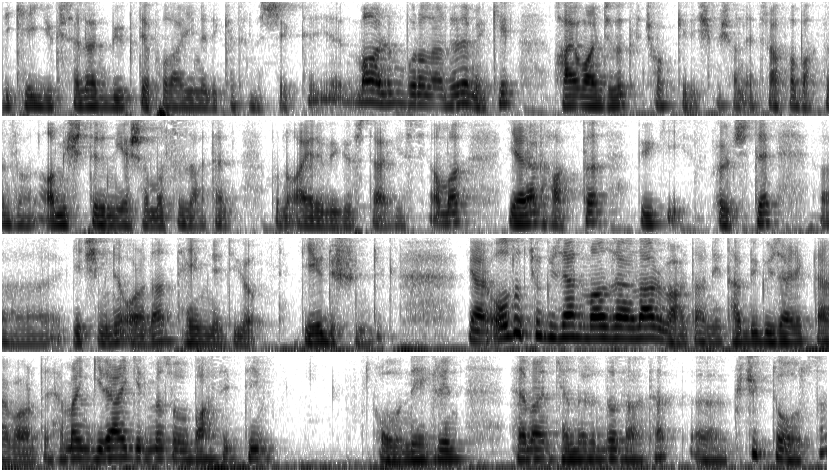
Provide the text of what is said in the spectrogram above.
dikey yükselen büyük depolar yine dikkatimizi çekti. E, malum buralarda demek ki hayvancılık çok gelişmiş. Hani etrafa baktığınız zaman Amişlerin yaşaması zaten bunun ayrı bir göstergesi. Ama yerel halkta büyük ölçüde e, geçimini oradan temin ediyor diye düşündük. Yani oldukça güzel manzaralar vardı. Hani tabi güzellikler vardı. Hemen girer girmez o bahsettiğim o nehrin hemen kenarında zaten e, küçük de olsa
